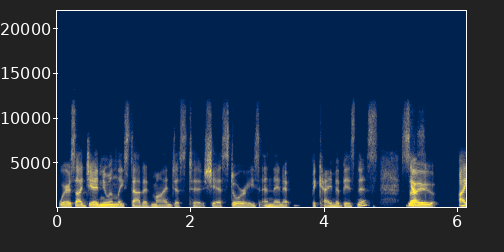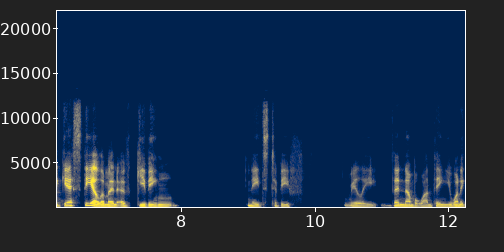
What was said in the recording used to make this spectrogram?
whereas I genuinely started mine just to share stories and then it became a business. So yes. I guess the element of giving needs to be really the number one thing you want to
